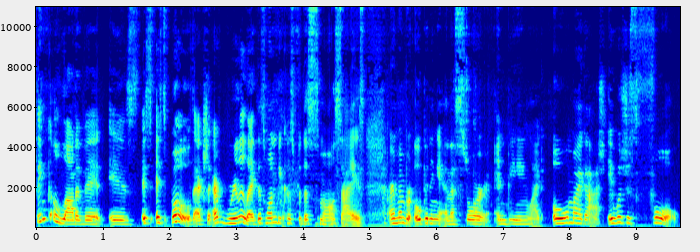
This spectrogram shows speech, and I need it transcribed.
think a lot of it is it's it's both actually. I really like this one because for the small size, I remember opening it in the store and being like, "Oh my gosh, it was just full."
